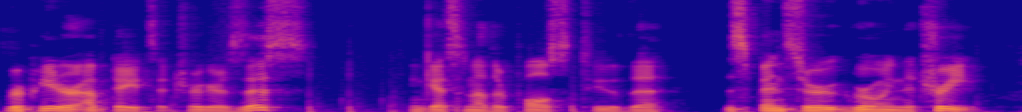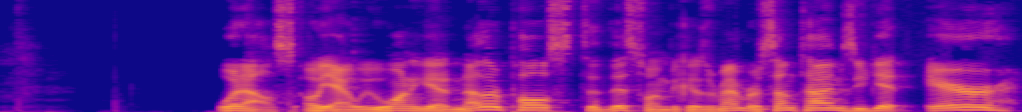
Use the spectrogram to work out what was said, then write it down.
repeater updates, it triggers this and gets another pulse to the dispenser growing the tree. What else? Oh yeah, we want to get another pulse to this one because remember, sometimes you get air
